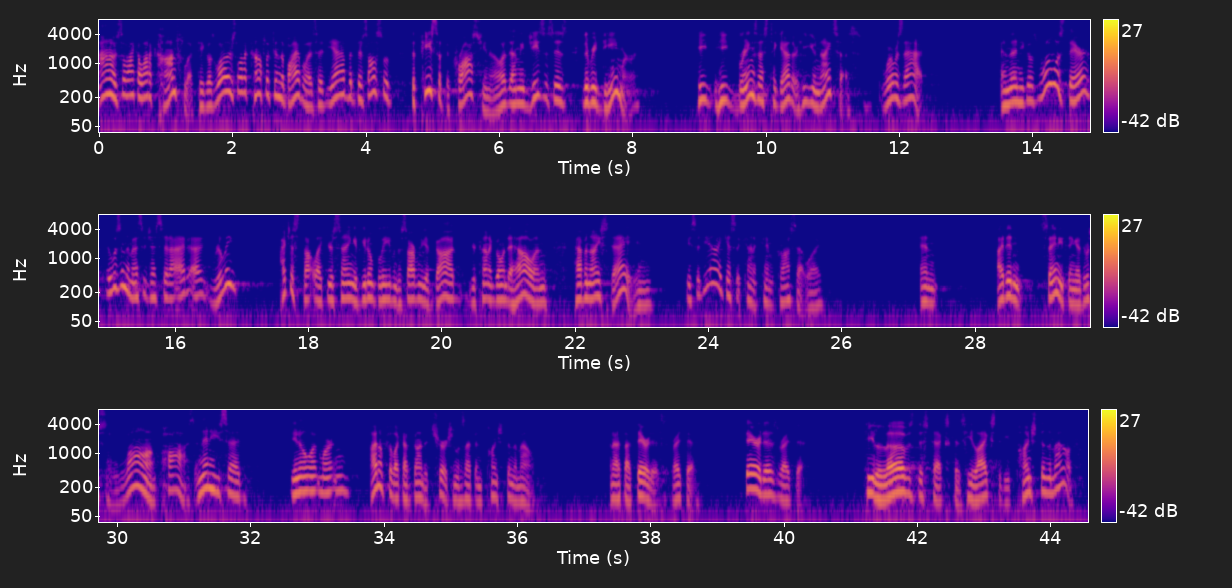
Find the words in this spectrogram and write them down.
I don't know, it's like a lot of conflict. He goes, Well, there's a lot of conflict in the Bible. I said, Yeah, but there's also the peace of the cross, you know. I mean, Jesus is the Redeemer. He, he brings us together, He unites us. Where was that? And then he goes, What was there? It was in the message. I said, I, I really? I just thought, like you're saying, if you don't believe in the sovereignty of God, you're kind of going to hell and have a nice day. And he said, Yeah, I guess it kind of came across that way. And I didn't say anything. There was a long pause. And then he said, You know what, Martin? I don't feel like I've gone to church unless I've been punched in the mouth. And I thought, There it is, right there. There it is, right there. He loves this text because he likes to be punched in the mouth.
